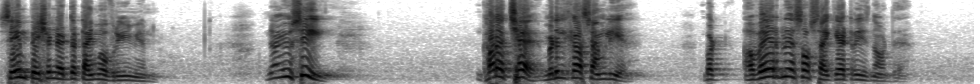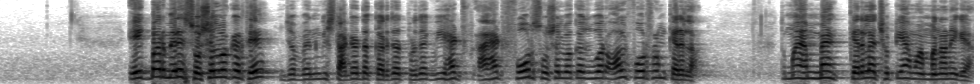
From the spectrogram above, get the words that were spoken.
same patient at the time of reunion now you see घर अच्छा है मिडिल क्लास फैमिली है but awareness of psychiatry is not there एक बार मेरे सोशल वर्कर थे, जब when we started the Karjat project we had I had four social workers are all four from Kerala तो मैं मैं केरला छुट्टियाँ मनाने गया।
